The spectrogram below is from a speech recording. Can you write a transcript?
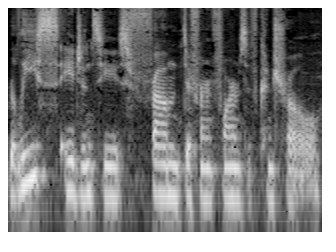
release agencies from different forms of control.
